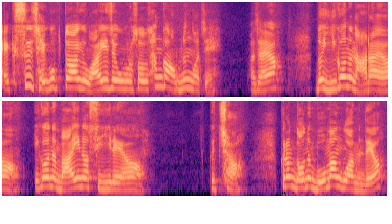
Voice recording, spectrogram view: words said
x 제곱 더하기 y 제곱으로 써도 상관없는 거지. 맞아요? 너 이거는 알아요. 이거는 마이너스 2래요. 그쵸? 그럼 너는 뭐만 구하면 돼요?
